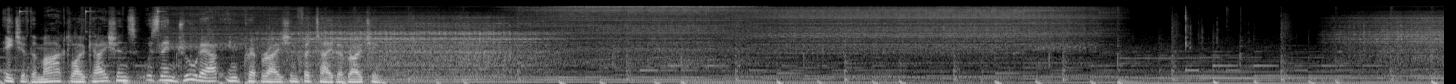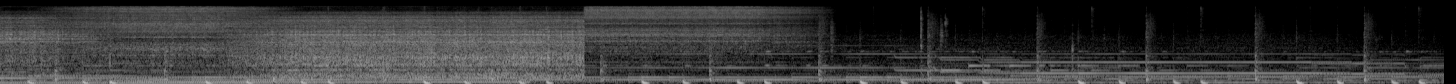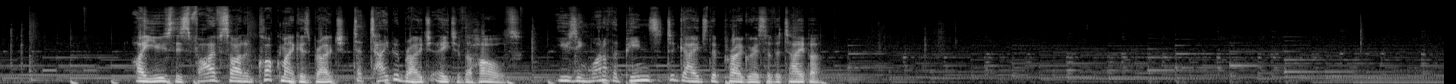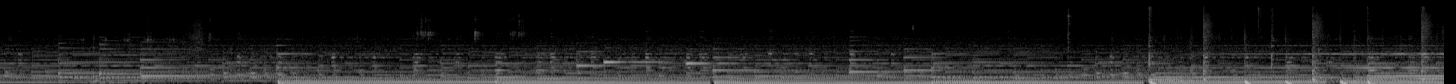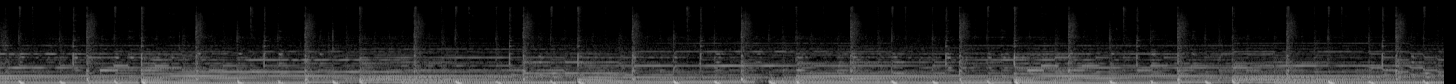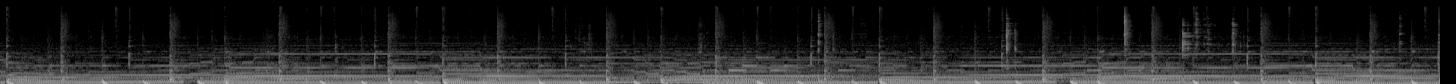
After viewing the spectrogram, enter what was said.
Each of the marked locations was then drilled out in preparation for taper broaching. I use this five-sided clockmaker's broach to taper broach each of the holes, using one of the pins to gauge the progress of the taper.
